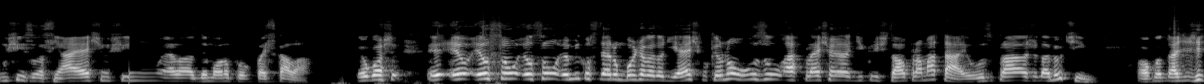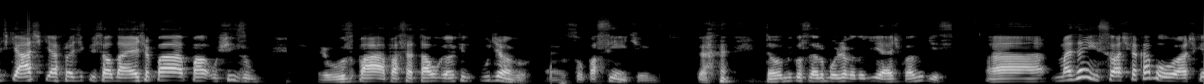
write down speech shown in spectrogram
um X1 assim, a Ashe um X1 ela demora um pouco pra escalar. Eu gosto. Eu, eu, eu sou, eu sou. Eu me considero um bom jogador de Ashe porque eu não uso a flecha de cristal pra matar. Eu uso pra ajudar meu time. Ao contrário de gente que acha que a flecha de cristal da Ashe é pra, pra o X1. Eu uso pra, pra acertar o gank pro jungle. Eu sou paciente. então eu me considero um bom jogador de Ashe por causa disso. Ah, mas é isso, eu acho que acabou. Eu acho que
